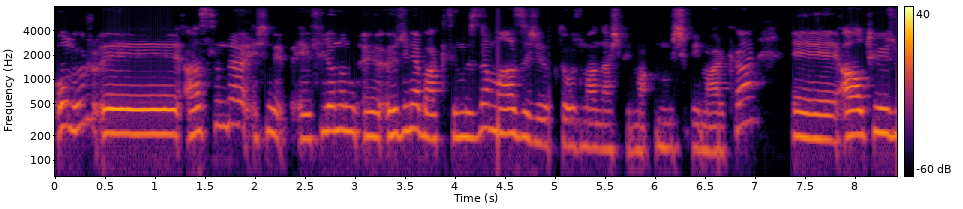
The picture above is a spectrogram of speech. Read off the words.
Olur. Ee, aslında şimdi e, Filo'nun e, özüne baktığımızda mağazacılıkta uzmanlaşmış bir marka. E, 600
